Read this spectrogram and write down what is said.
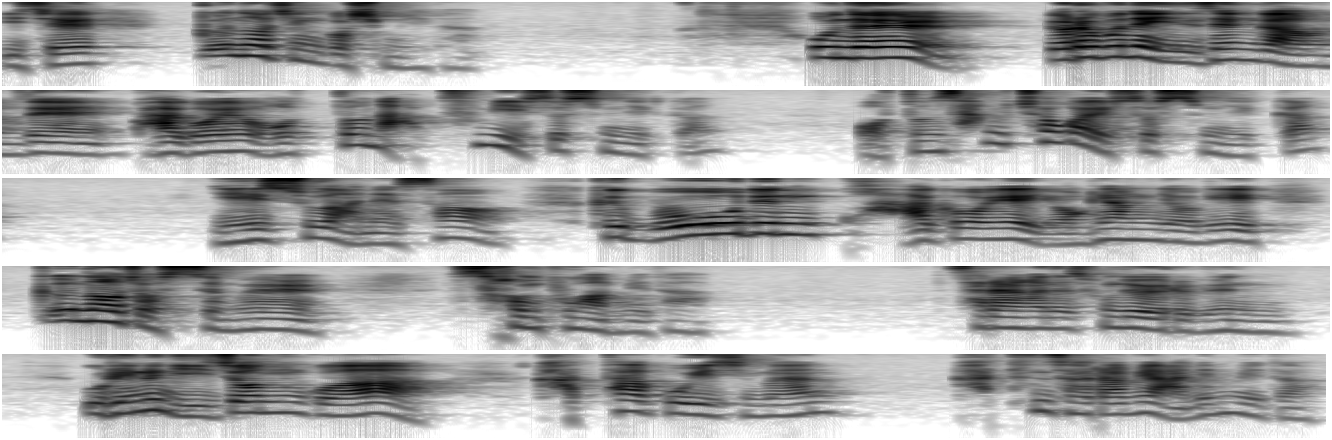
이제 끊어진 것입니다. 오늘 여러분의 인생 가운데 과거에 어떤 아픔이 있었습니까? 어떤 상처가 있었습니까? 예수 안에서 그 모든 과거의 영향력이 끊어졌음을 선포합니다. 사랑하는 성도 여러분, 우리는 이전과 같아 보이지만 같은 사람이 아닙니다.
